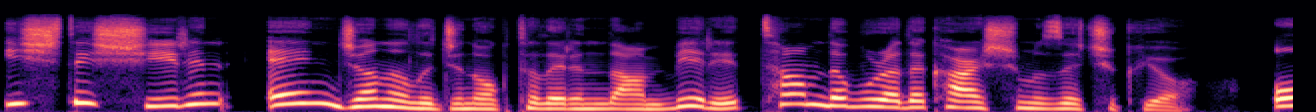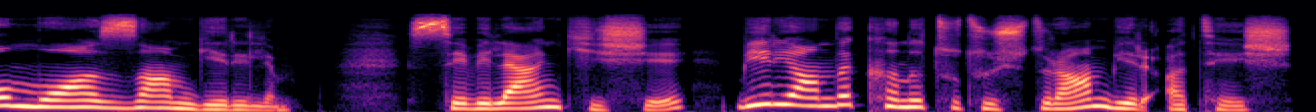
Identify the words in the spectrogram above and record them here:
İşte şiirin en can alıcı noktalarından biri tam da burada karşımıza çıkıyor. O muazzam gerilim. Sevilen kişi bir yanda kanı tutuşturan bir ateş,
